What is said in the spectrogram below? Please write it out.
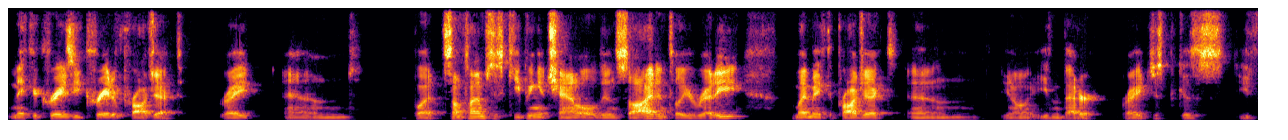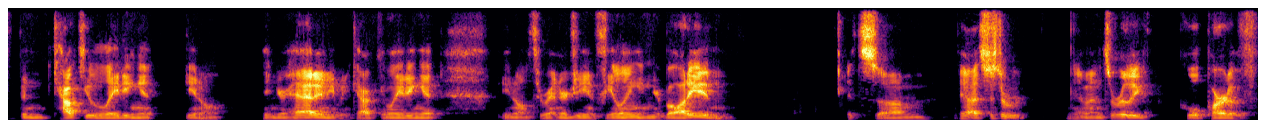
Make a crazy creative project right? And but sometimes just keeping it channeled inside until you're ready might make the project and you know even better right just because you've been calculating it you know in your head and you've been calculating it, you know, through energy and feeling in your body. And it's, um, yeah, it's just a, yeah, man, it's a really cool part of,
